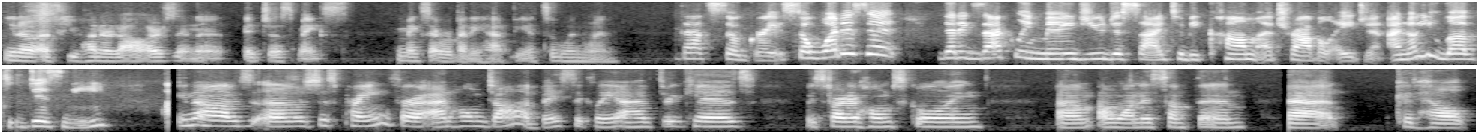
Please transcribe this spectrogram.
you know a few hundred dollars and it. It just makes makes everybody happy. It's a win-win. That's so great. So what is it that exactly made you decide to become a travel agent? I know you loved disney. You know i was, I was just praying for an at-home job basically. I have three kids. We started homeschooling. Um, i wanted something that could help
